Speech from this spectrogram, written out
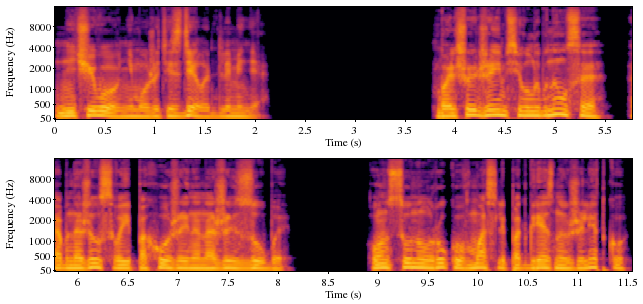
ничего не можете сделать для меня». Большой Джеймси улыбнулся, обнажил свои похожие на ножи зубы. Он сунул руку в масле под грязную жилетку,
